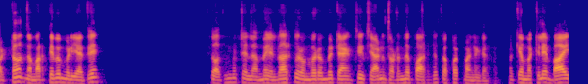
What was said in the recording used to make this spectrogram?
மட்டும் நான் மறக்கவே முடியாது. ஸோ அது மட்டும் இல்லாமல் எல்லாருக்கும் ரொம்ப ரொம்ப தேங்க்ஸ் சேனல் தொடர்ந்து பாருங்கள் சப்போர்ட் பண்ணுங்கள் ஓகே மக்களே பாய்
